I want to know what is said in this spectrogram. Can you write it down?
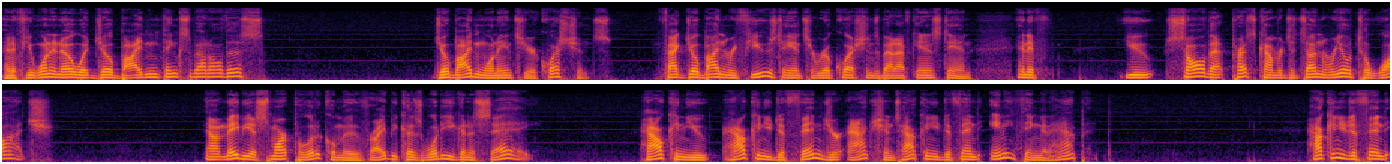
And if you want to know what Joe Biden thinks about all this, Joe Biden won't answer your questions. In fact, Joe Biden refused to answer real questions about Afghanistan. And if you saw that press conference, it's unreal to watch. Now, it may be a smart political move, right? Because what are you going to say? How can you how can you defend your actions? How can you defend anything that happened? How can you defend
